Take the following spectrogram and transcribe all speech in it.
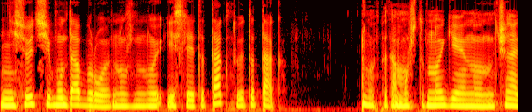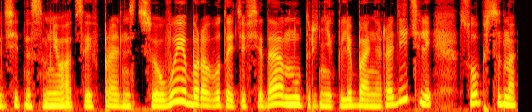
несете ему добро. Нужно, ну, если это так, то это так. Вот, потому что многие ну, начинают действительно сомневаться и в правильности своего выбора. Вот эти все да, внутренние колебания родителей, собственно,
